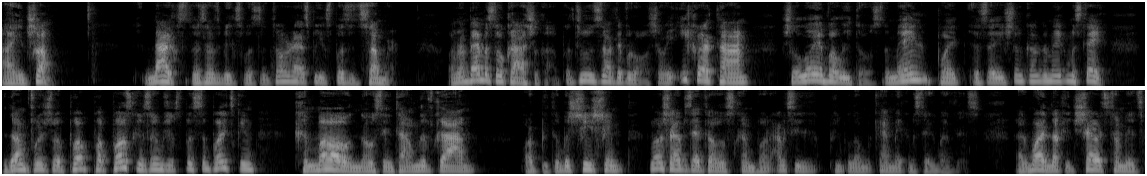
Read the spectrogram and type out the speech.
Ayin Sham. Not doesn't have to be explicit. The Torah has to be explicit somewhere. But is not. So ikratam The main point is that you shouldn't come to make a mistake. The dumb for poskim, some explicit poskim, kamo no same time livgam or pitul b'shishim. No shabbos come on. Obviously, people don't, can't make a mistake about this. The Gemara it's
